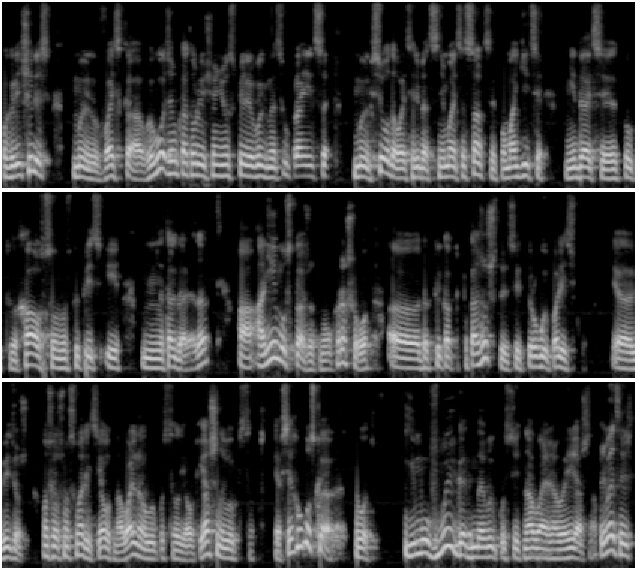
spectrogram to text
погорячились, мы войска вывозим, которые еще не успели выгнать украинцы, мы все, давайте, ребят, снимайте санкции, помогите, не дайте тут хаосу наступить и, и так далее. Да? А они ему скажут, ну хорошо, э, так ты как-то покажешь, что если другую политику э, ведешь. Он скажет, ну смотрите, я вот Навального выпустил, я вот Яшина выпустил, я всех выпускаю. Вот. Ему выгодно выпустить Навального и Яшина. Понимаете, ведь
